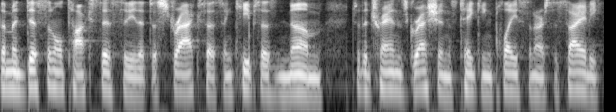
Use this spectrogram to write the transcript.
the medicinal toxicity that distracts us and keeps us numb to the transgressions taking place in our society?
